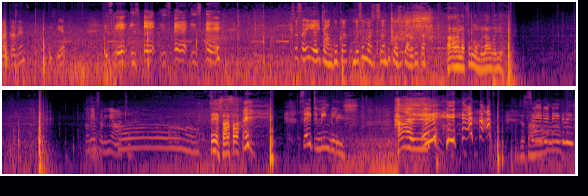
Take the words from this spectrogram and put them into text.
my cousin. He's here. He's here, he's here, he's here, he's here. Sasa hii haitaanguka. Umesema sanduku hazitaanguka. Ah, nafunga mlango hiyo. Kongea salimia watu. Eh, sasa. Say it in English. Hi. Say it in English.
